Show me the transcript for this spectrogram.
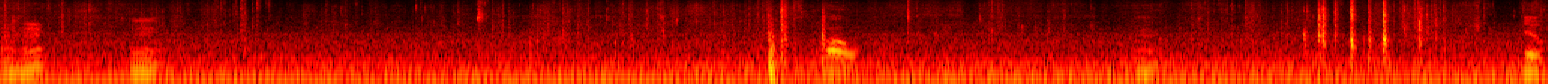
Mm-hmm. Mm. Whoa. Mm. Dude.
